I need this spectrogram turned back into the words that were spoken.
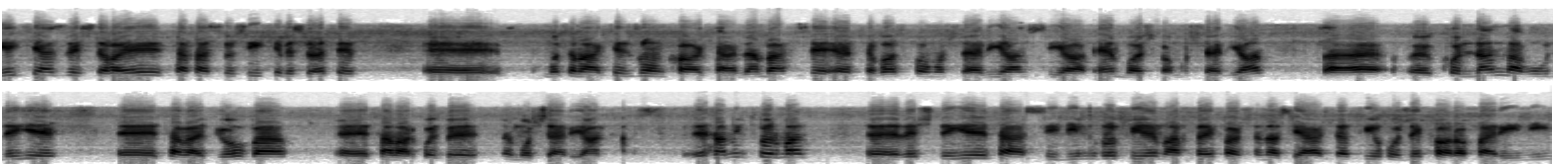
یکی از رشته های تخصصی که به صورت متمرکز رو کار کردن بحث ارتباط با مشتریان ام باشگاه مشتریان و کلا مقوله توجه و تمرکز به مشتریان هست. همینطور من رشته تحصیلیم رو توی مقطع کارشناسی ارشد توی حوزه کارآفرینی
